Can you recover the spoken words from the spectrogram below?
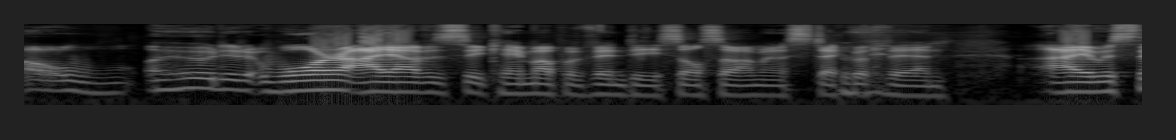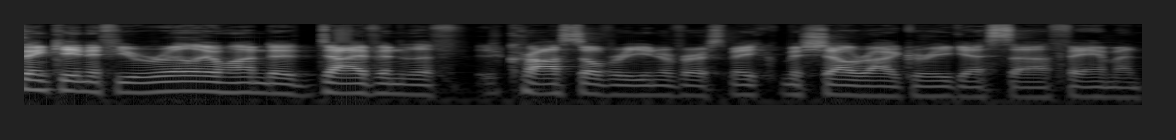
oh, who did it? War? I obviously came up with Vin Diesel, so I'm going to stick with Vin. I was thinking if you really wanted to dive into the f- crossover universe, make Michelle Rodriguez uh, famine.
